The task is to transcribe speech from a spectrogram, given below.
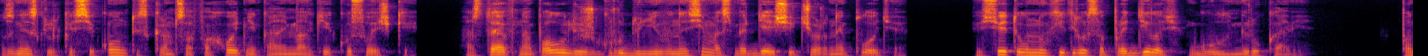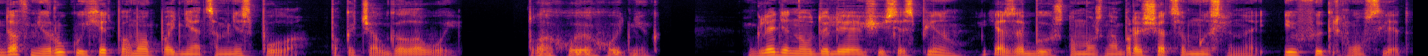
за несколько секунд искромсав охотника на мелкие кусочки, оставив на полу лишь груду невыносимо смердящей черной плоти. И все это он ухитрился проделать голыми руками. Подав мне руку, Хет помог подняться мне с пола, покачал головой. Плохой охотник. Глядя на удаляющуюся спину, я забыл, что можно обращаться мысленно, и выкрикнул вслед.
